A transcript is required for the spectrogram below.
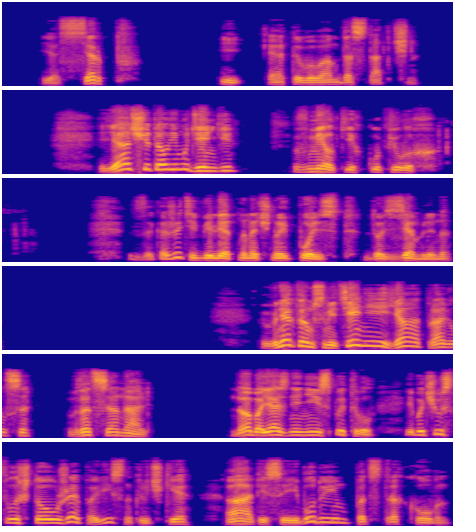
— Я серб, и этого вам достаточно. Я отсчитал ему деньги в мелких купюрах. Закажите билет на ночной поезд до Землина. В некотором смятении я отправился в Националь, но боязни не испытывал, ибо чувствовал, что уже повис на крючке Аписа и буду им подстрахован.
